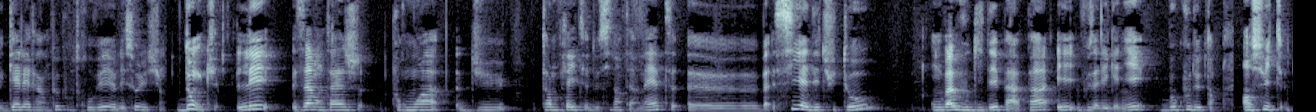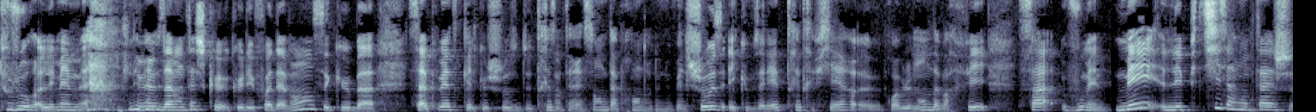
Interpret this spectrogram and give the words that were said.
galérer un peu pour trouver les solutions. Donc, les avantages pour moi du template de site internet, euh, bah, s'il y a des tutos, on va vous guider pas à pas et vous allez gagner beaucoup de temps. Ensuite, toujours les mêmes, les mêmes avantages que, que les fois d'avant, c'est que bah, ça peut être quelque chose de très intéressant d'apprendre de nouvelles choses et que vous allez être très très fier euh, probablement d'avoir fait ça vous-même. Mais les petits avantages,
